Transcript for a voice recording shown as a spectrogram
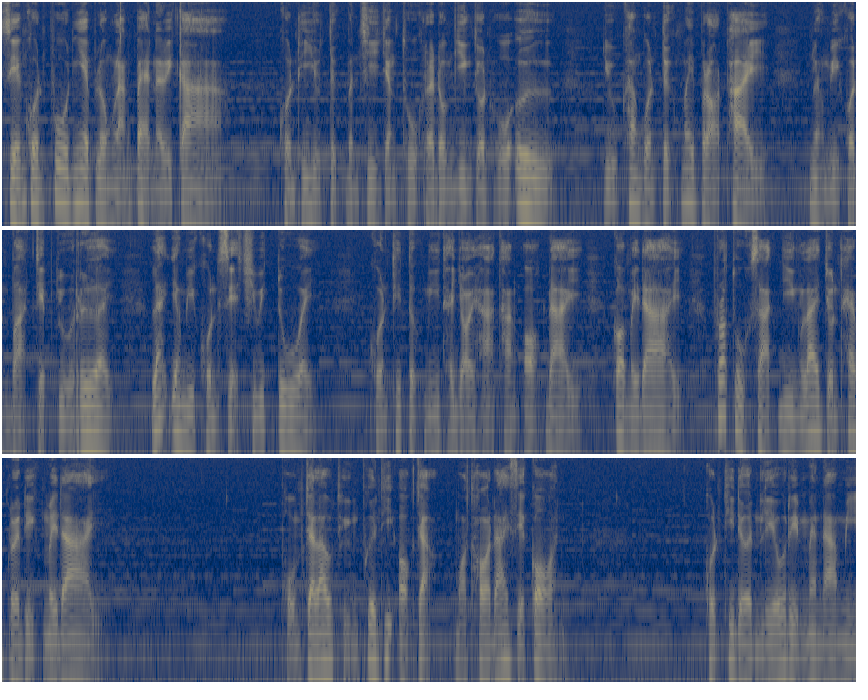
เสียงคนพูดเงียบลงหลัง8นาฬิกาคนที่อยู่ตึกบัญชียังถูกระดมยิงจนหัวอื้อ อยู่ข้างบนตึกไม่ปลอดภัย ยังมีคนบาดเจ็บอยู่เรื่อย และยังมีคนเสียชีวิตด้วย คนที่ตึกนี้ทยอยหาทางออกใดก็ไม่ได้ เพราะถูกสาดยิงไล่จนแทบกระดิกไม่ได้ ผมจะเล่าถึงเพื่อนที่ออกจากมอทอได้เสียก่อน คนที่เดินเลี้ยวริมแม่น้ำมี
